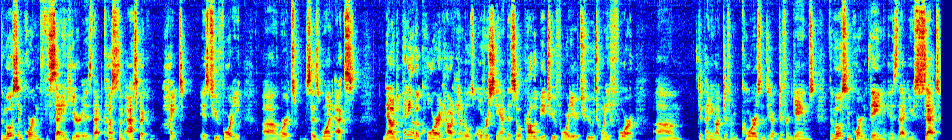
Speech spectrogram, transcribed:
the most important setting here is that custom aspect height is 240, uh, where it says 1x. Now, depending on the core and how it handles overscan, this will probably be 240 or 224, um, depending on different cores and di different games. The most important thing is that you set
